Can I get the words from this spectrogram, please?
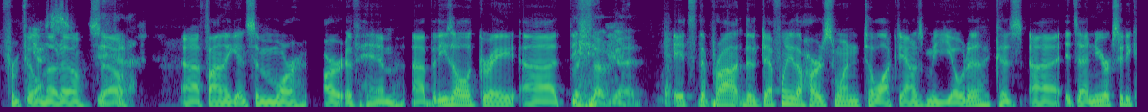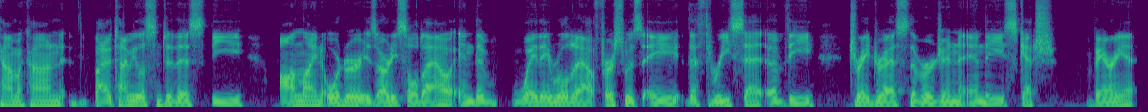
from Phil Yes. Noto. So Yeah. uh, finally getting some more art of him. Uh, but these all look great. Uh, the, They're so good. It's the pro the definitely the hardest one to lock down is Yoda because uh, it's at New York City Comic Con. By the time you listen to this, the online order is already sold out, and the way they rolled it out first was a the three set of the trade dress, the Virgin, and the sketch variant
